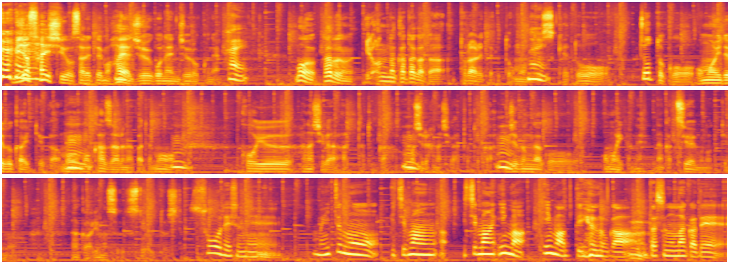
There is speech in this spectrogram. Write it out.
美女採集をされても早15年、16年はい。もう多分いろんな方々撮られてると思うんですけど、ちょっとこう思い出深いっていうかもう,、うん。もう数ある中でも、うん。こういう話があったとかうん。面白い話があったとか、うん。自分がこう思いがねなんか強いものっていうのはなんかあります？ストーリーとして。そうですねまあいつも一番あ一番今今っていうのがうん。私の中で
